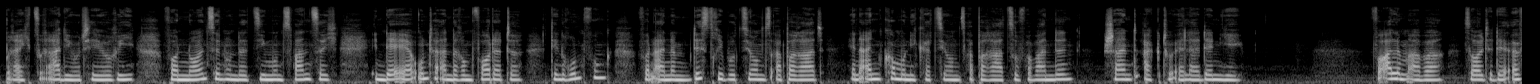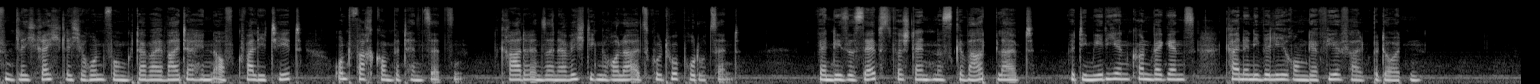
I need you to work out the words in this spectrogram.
Brechts Radiotheorie von 1927, in der er unter anderem forderte, den Rundfunk von einem Distributionsapparat in einen Kommunikationsapparat zu verwandeln, scheint aktueller denn je. Vor allem aber sollte der öffentlich-rechtliche Rundfunk dabei weiterhin auf Qualität und Fachkompetenz setzen, gerade in seiner wichtigen Rolle als Kulturproduzent. Wenn dieses Selbstverständnis gewahrt bleibt, wird die Medienkonvergenz keine Nivellierung der Vielfalt bedeuten.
